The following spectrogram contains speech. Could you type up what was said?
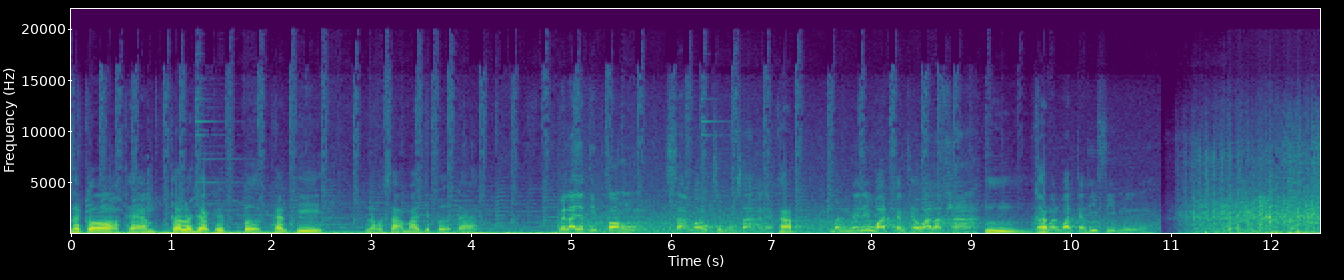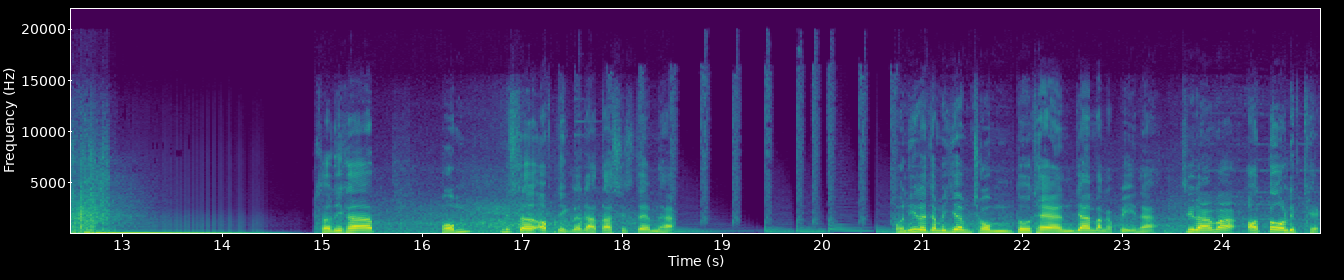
แล้วก็แถมถ้าเราอยากจะเปิดแผนที่เราก็สามารถจะเปิดได้ เวลาจะติดกล้อง 360 องศาเนี่ยครับ มันไม่ได้วัดกันแค่ว่าราคา อืมคแต่รับมันวัดกันที่ฝีมือ สวัสดีครับ ผมมิสเตอร์ออปติกและ Data System นะฮะ วันนี้เราจะมาเยี่ยมชมตัวแทนย่านบางกะปินะฮะชื่อร้านว่าออโต้ลิฟเทค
